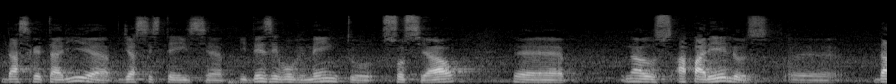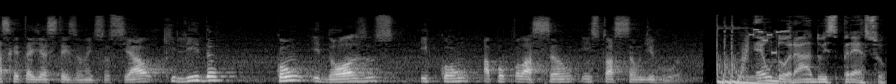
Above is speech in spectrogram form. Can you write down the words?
da Secretaria de Assistência e Desenvolvimento Social, eh, nos aparelhos eh, da Secretaria de Assistência e Desenvolvimento Social que lidam com idosos e com a população em situação de rua. Eldorado Expresso.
